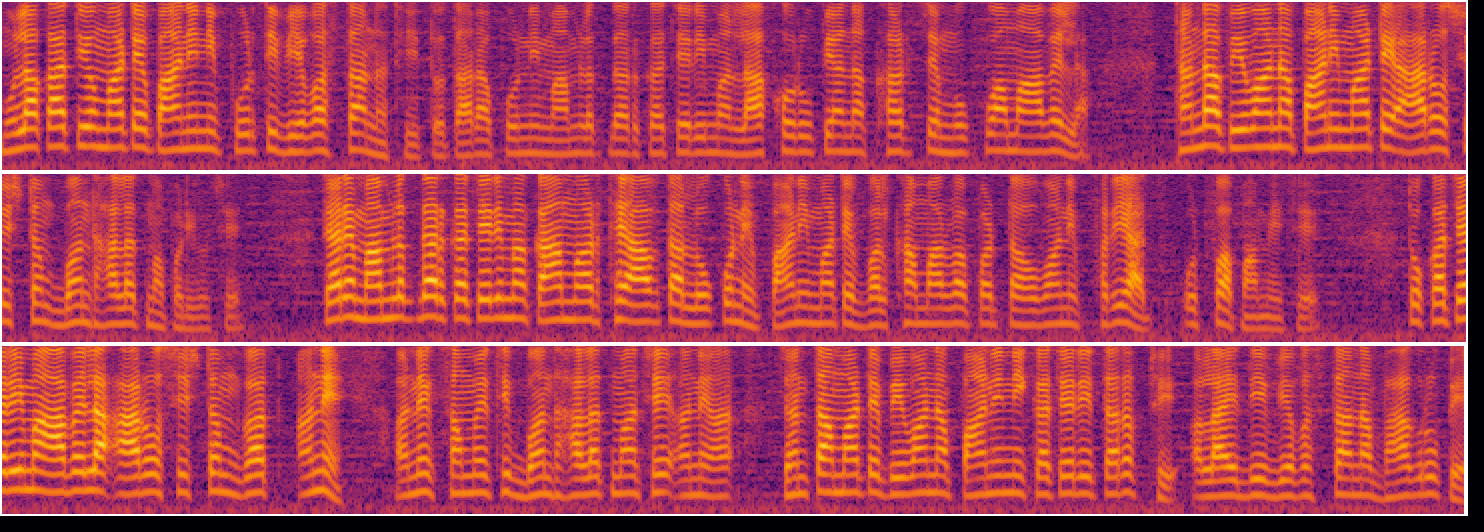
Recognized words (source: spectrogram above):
મુલાકાતીઓ માટે પાણીની પૂરતી વ્યવસ્થા નથી. તો તારાપુરની મામલતદાર કચેરીમાં લાખો રૂપિયાના ખર્ચે મૂકવામાં આવેલા ઠંડા પીવાના પાણી માટે આરો સિસ્ટમ બંધ હાલતમાં પડ્યું છે. ત્યારે મામલતદાર કચેરીમાં કામ અર્થે આવતા લોકોને પાણી માટે વલખા મારવા પડતા હોવાની ફરિયાદ ઉઠવા પામી છે. તો કચેરીમાં આવેલા આરો સિસ્ટમ ગત અને અનેક સમયથી બંધ હાલતમાં છે અને જનતા માટે પીવાના પાણીની કચેરી તરફથી અલાયદી વ્યવસ્થાના ભાગરૂપે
